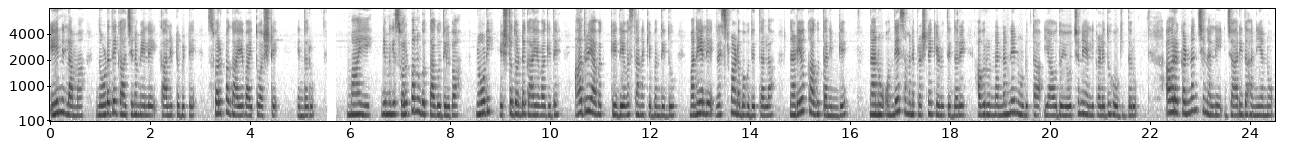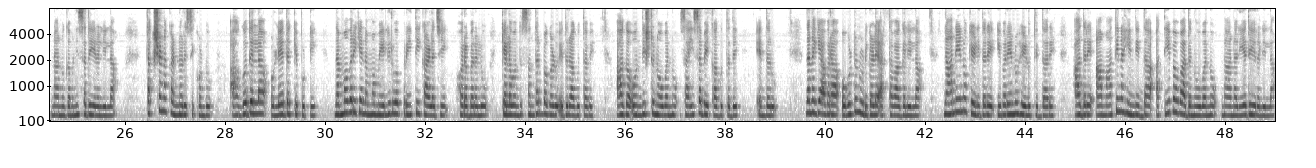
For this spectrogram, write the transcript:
ಏನಿಲ್ಲಮ್ಮ ನೋಡದೆ ಗಾಜಿನ ಮೇಲೆ ಕಾಲಿಟ್ಟು ಬಿಟ್ಟೆ. ಸ್ವಲ್ಪ ಗಾಯವಾಯಿತು ಅಷ್ಟೇ, ಎಂದರು. ಮಾಯಿ, ನಿಮಗೆ ಸ್ವಲ್ಪನೂ ಗೊತ್ತಾಗೋದಿಲ್ವಾ? ನೋಡಿ, ಎಷ್ಟು ದೊಡ್ಡ ಗಾಯವಾಗಿದೆ. ಆದರೂ ಯಾವಕ್ಕೆ ದೇವಸ್ಥಾನಕ್ಕೆ ಬಂದಿದ್ದು? ಮನೆಯಲ್ಲೇ ರೆಸ್ಟ್ ಮಾಡಬಹುದಿತ್ತಲ್ಲ? ನಡೆಯೋಕ್ಕಾಗುತ್ತಾ ನಿಮಗೆ? ನಾನು ಒಂದೇ ಸಮನೆ ಪ್ರಶ್ನೆ ಕೇಳುತ್ತಿದ್ದರೆ ಅವರು ನನ್ನನ್ನೇ ನೋಡುತ್ತಾ ಯಾವುದೋ ಯೋಚನೆಯಲ್ಲಿ ಕಳೆದು ಹೋಗಿದ್ದರು. ಅವರ ಕಣ್ಣಂಚಿನಲ್ಲಿ ಜಾರಿದ ಹನಿಯನ್ನು ನಾನು ಗಮನಿಸದೇ ಇರಲಿಲ್ಲ. ತಕ್ಷಣ ಕಣ್ಣೊರೆಸಿಕೊಂಡು, ಆಗೋದೆಲ್ಲ ಒಳ್ಳೆಯದಕ್ಕೆ ಪುಟ್ಟಿ. ನಮ್ಮವರಿಗೆ ನಮ್ಮ ಮೇಲಿರುವ ಪ್ರೀತಿ ಕಾಳಜಿ ಹೊರಬರಲು ಕೆಲವೊಂದು ಸಂದರ್ಭಗಳು ಎದುರಾಗುತ್ತವೆ. ಆಗ ಒಂದಿಷ್ಟು ನೋವನ್ನು ಸಹಿಸಬೇಕಾಗುತ್ತದೆ, ಎಂದರು. ನನಗೆ ಅವರ ಒಗಟು ನುಡಿಗಳೇ ಅರ್ಥವಾಗಲಿಲ್ಲ. ನಾನೇನೋ ಕೇಳಿದರೆ ಇವರೇನು ಹೇಳುತ್ತಿದ್ದಾರೆ. ಆದರೆ ಆ ಮಾತಿನ ಹಿಂದಿದ್ದ ಅತೀವವಾದ ನೋವನ್ನು ನಾನರಿಯದೇ ಇರಲಿಲ್ಲ.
